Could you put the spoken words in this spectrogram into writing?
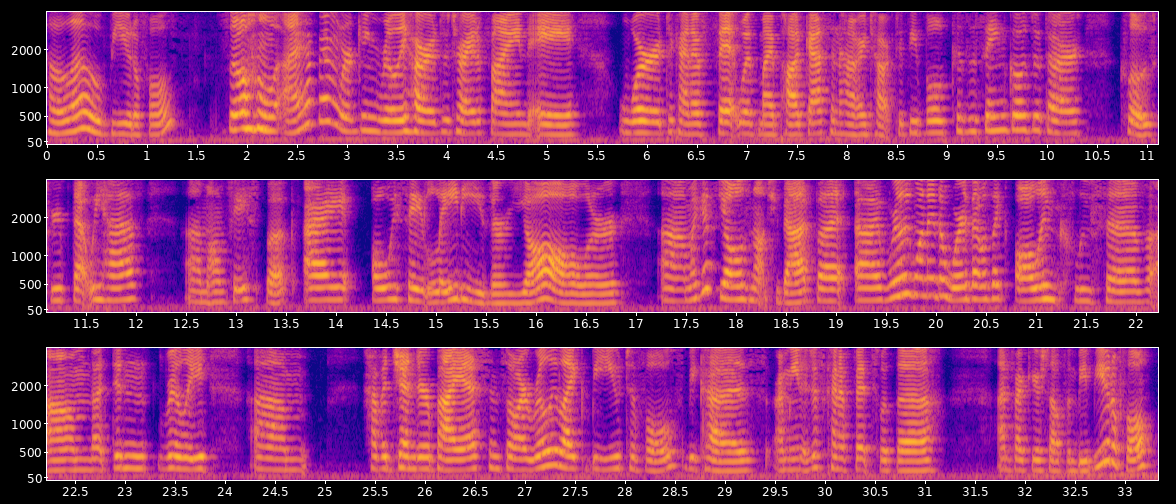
Hello, beautifuls. So, I have been working really hard to try to find a word to kind of fit with my podcast and how I talk to people because the same goes with our closed group that we have um, on Facebook. I always say ladies or y'all or um, I guess y'all is not too bad, but I really wanted a word that was like all inclusive, um, that didn't really um, have a gender bias. And so I really like beautifuls because I mean, it just kind of fits with the unfuck yourself and be beautiful.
